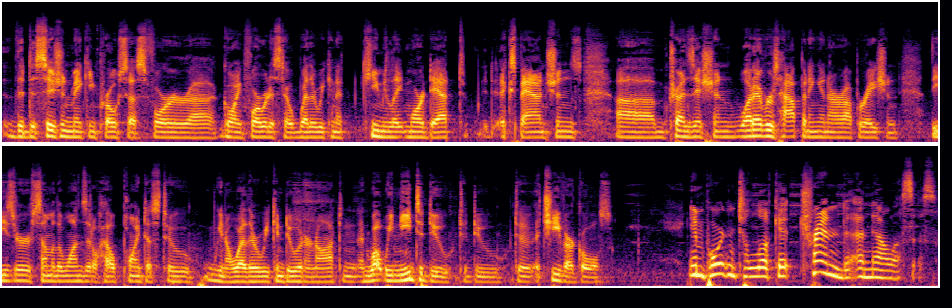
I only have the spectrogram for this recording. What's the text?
the decision making process for uh, going forward as to whether we can accumulate more debt, expansions, um, transition, whatever's happening in our operation. These are some of the ones that'll help point us to you know whether we can do it or not, and, and what we need to do to do to achieve our goals. Important to look at trend analysis.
